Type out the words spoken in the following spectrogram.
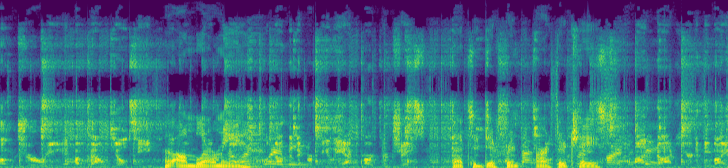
hung jury. If I'm found guilty, Um, blur me. Don't I'm the blame me. necrophiliac Arthur Chase. That's a different Arthur Chase. I'm Chase. not here to be my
